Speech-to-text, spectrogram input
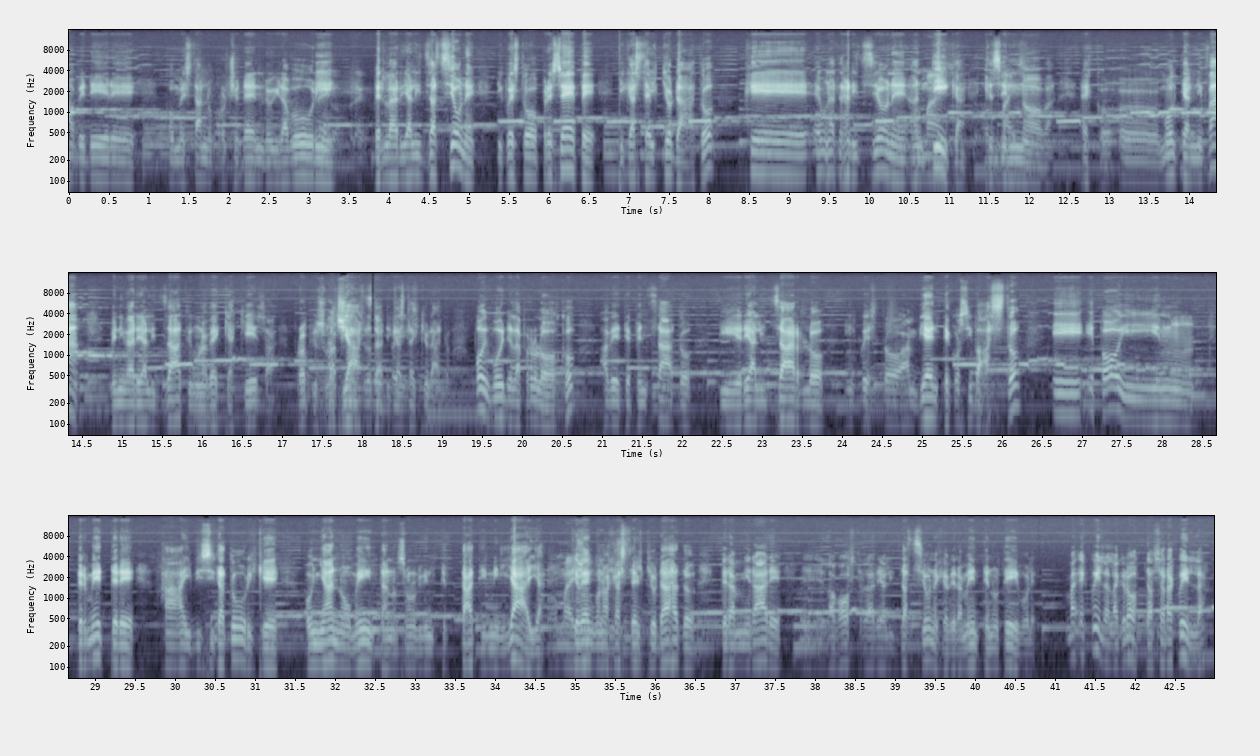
Vedere come stanno procedendo i lavori per la realizzazione di questo presepe di Castelchiodato che è una tradizione antica che si rinnova. Ecco, eh, molti anni fa veniva realizzato in una vecchia chiesa proprio sulla piazza di Castelchiodato. Poi voi della Proloco avete pensato di realizzarlo in questo ambiente così vasto e, e poi mh, permettere ai visitatori che ogni anno aumentano, sono diventati migliaia Ormai che vengono a Castelchiodato per ammirare eh, la vostra realizzazione che è veramente notevole. Ma è quella la grotta? Sarà quella?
